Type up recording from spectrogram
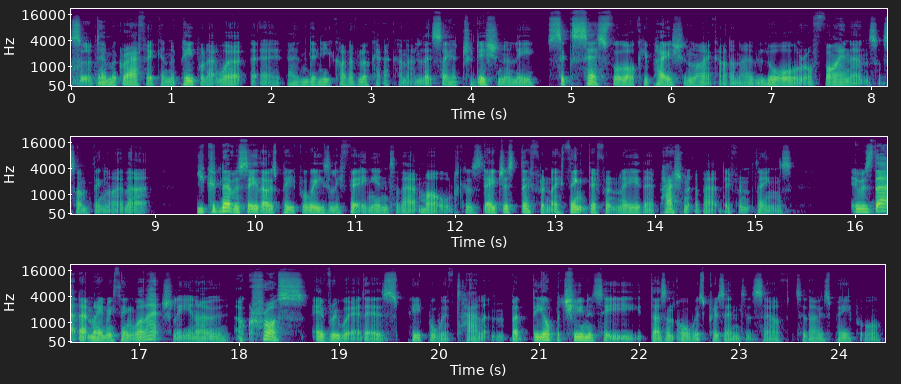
sort of demographic and the people that work there and then you kind of look at a kind of let's say a traditionally successful occupation like i don't know law or finance or something like that you could never see those people easily fitting into that mold because they're just different. They think differently. They're passionate about different things. It was that that made me think, well, actually, you know, across everywhere, there's people with talent, but the opportunity doesn't always present itself to those people.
